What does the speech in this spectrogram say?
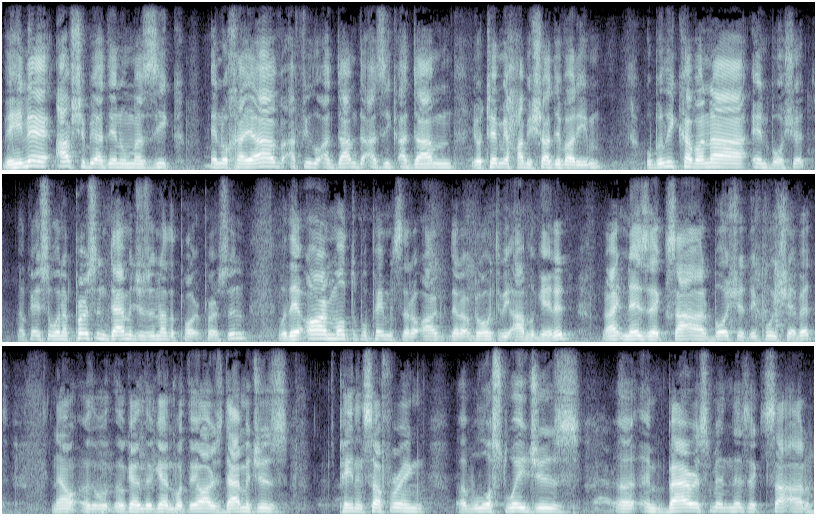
V'hine av shebiadenu mazik eno chayav afilu adam da'azik adam yoter mechamisha devarim. Ubeli kavana en boshet. Okay, so when a person damages another person, well, there are multiple payments that are that are going to be obligated. Right? Nezek, sa'ar, boshet, ripui shevet. Now, uh, again, again, what they are is damages, pain and suffering, uh, lost wages, uh, embarrassment, nizek tsar,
